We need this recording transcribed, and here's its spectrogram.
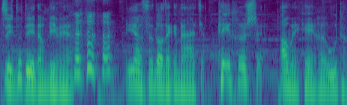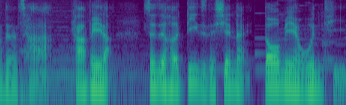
自己的对当地面啊。营养师都有在跟大家讲，可以喝水，澳美可以喝无糖的茶啦、咖啡啦，甚至喝低脂的鲜奶都没有问题，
